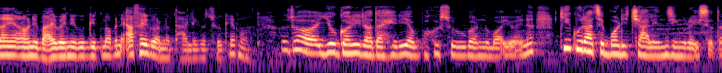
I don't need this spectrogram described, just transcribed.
नयाँ आउने भाइ बहिनीको गीतमा पनि आफै गर्न थालेको छु क्या म? र यो गरिरहँदाखेरि अब भर्खर सुरु गर्नुभयो होइन के कुरा चाहिँ बढी च्यालेन्जिङ रहेछ त?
